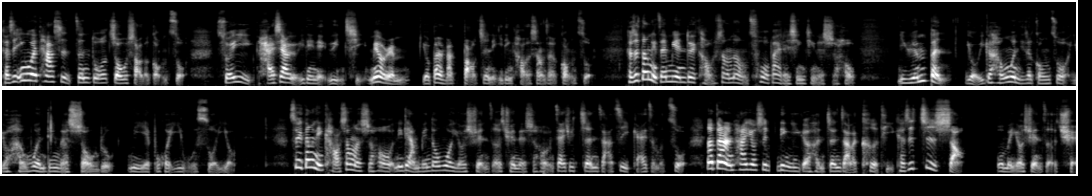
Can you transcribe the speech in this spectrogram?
可是因为它是僧多粥少的工作，所以还是要有一点点运气。没有人有办法保证你一定考得上这个工作。可是当你在面对考不上那种挫败的心情的时候，你原本有一个很稳定的工作，有很稳定的收入，你也不会一无所有。所以当你考上的时候，你两边都握有选择权的时候，你再去挣扎自己该怎么做。那当然，它又是另一个很挣扎的课题。可是至少我们有选择权。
